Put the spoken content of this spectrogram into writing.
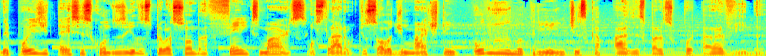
Depois de testes conduzidos pela sonda Phoenix Mars, mostraram que o solo de Marte tem todos os nutrientes capazes para suportar a vida,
